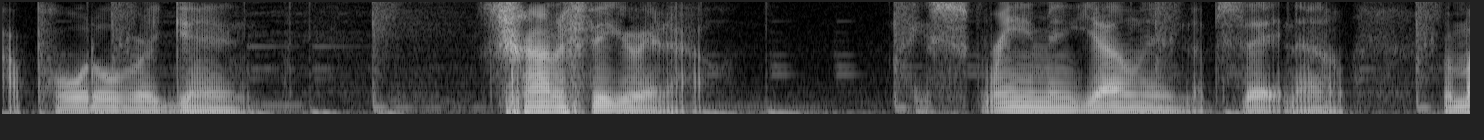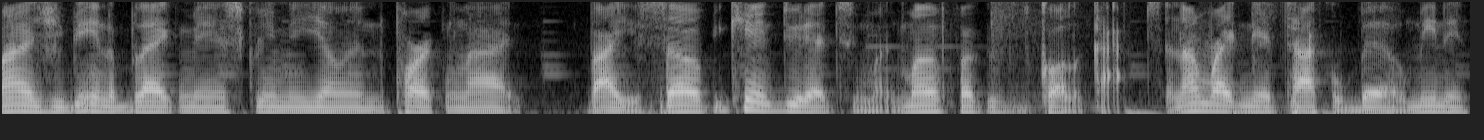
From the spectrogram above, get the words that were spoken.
I pulled over again, trying to figure it out. Like screaming, yelling, upset. Now, remind you, being a black man screaming, yelling in the parking lot by yourself, you can't do that too much. Motherfuckers call the cops. And I'm right near Taco Bell, meaning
